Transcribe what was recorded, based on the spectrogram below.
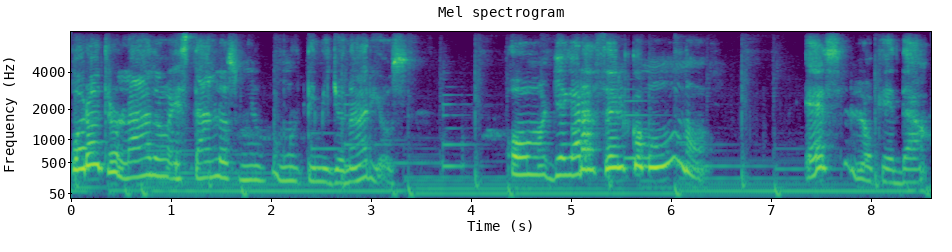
Por otro lado están los multimillonarios o llegar a ser como uno. Es lo que da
